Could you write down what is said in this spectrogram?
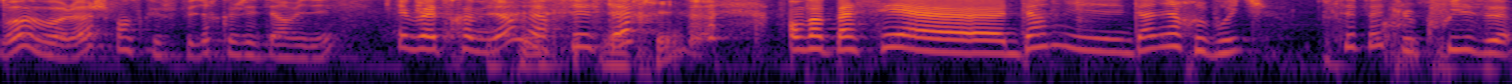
Bon voilà je pense que je peux dire que j'ai terminé. Eh ben très bien, merci Esther. On va passer à dernier, dernière rubrique. C'est peut-être le quiz.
